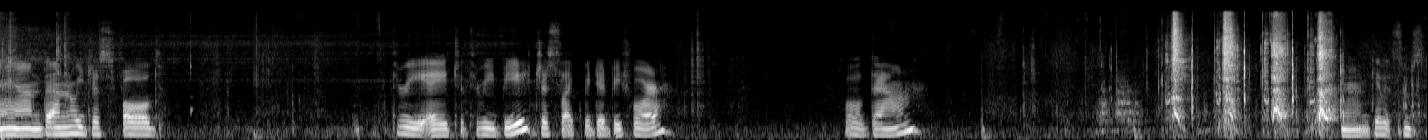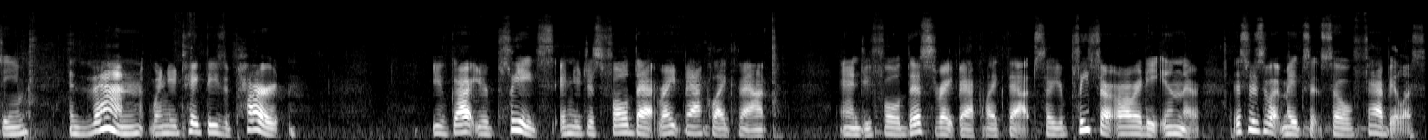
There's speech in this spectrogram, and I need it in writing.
And then we just fold 3A to 3B, just like we did before. Fold down. And give it some steam. And then, when you take these apart, you've got your pleats and you just fold that right back like that and you fold this right back like that. So your pleats are already in there. This is what makes it so fabulous.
